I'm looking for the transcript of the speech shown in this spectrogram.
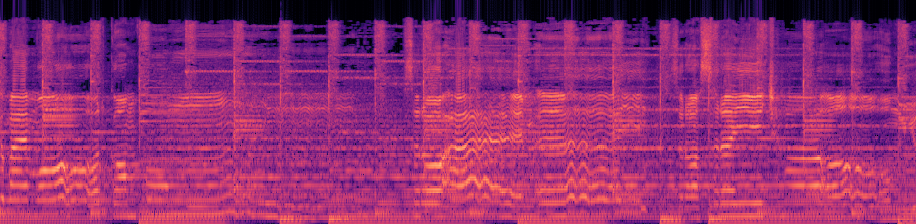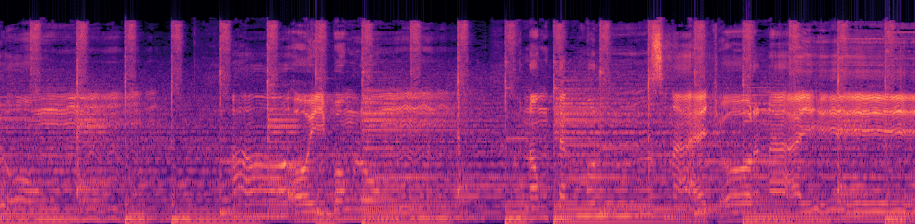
ក្បែរមាត់កំពង់ស្រអែមអើយស្រស់ស្រីឆោមយងអើយបងលងក្នុងទឹកមុនស្នេហ៍ចរណៃ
